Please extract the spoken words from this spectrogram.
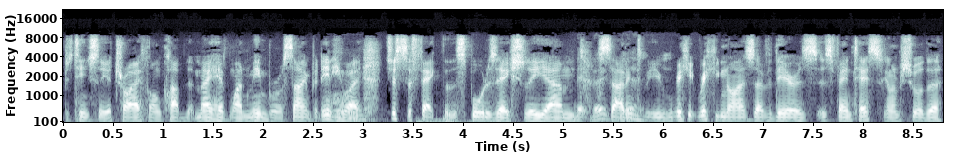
potentially a triathlon club that may have one member or something. But anyway, just the fact that the sport is actually um, big, starting yeah. to be rec- recognised over there is, is fantastic. And I'm sure the,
